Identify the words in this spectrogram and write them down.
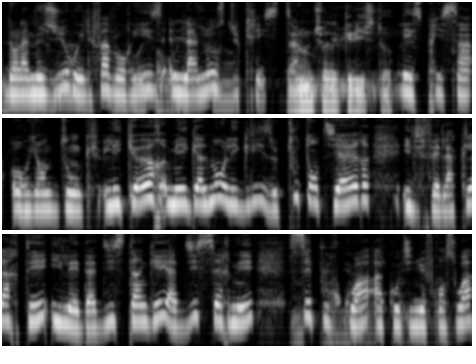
dans la mesure où ils favorisent l'annonce du Christ. L'Esprit Saint oriente donc les cœurs, mais également l'Église tout entière. Il fait la clarté, il aide à distinguer, à discerner c'est pourquoi, a continué François,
